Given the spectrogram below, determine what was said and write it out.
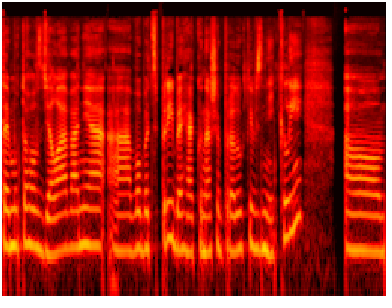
tému toho vzdelávania a vôbec príbeh, ako naše produkty vznikli. Uh,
